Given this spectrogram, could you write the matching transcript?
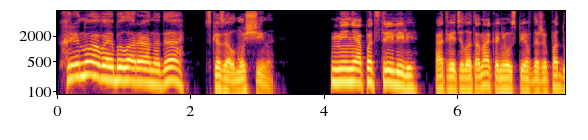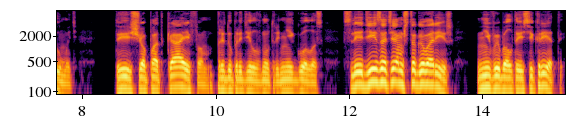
«Хреновая была рана, да?» — сказал мужчина. «Меня подстрелили», — ответила Танака, не успев даже подумать. «Ты еще под кайфом», — предупредил внутренний голос. «Следи за тем, что говоришь. Не выболтай секреты».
